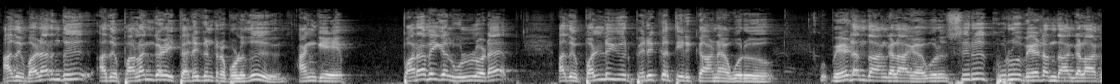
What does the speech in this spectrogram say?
அது வளர்ந்து அது பழங்களை தருகின்ற பொழுது அங்கே பறவைகள் உள்ளோட அது பல்லுயிர் பெருக்கத்திற்கான ஒரு வேடந்தாங்களாக ஒரு சிறு குறு வேடந்தாங்களாக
